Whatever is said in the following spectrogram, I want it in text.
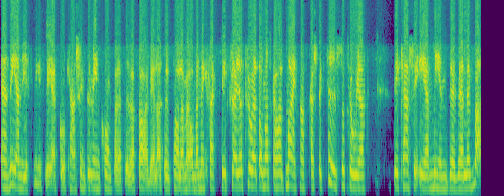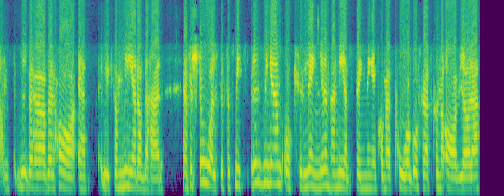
en ren gissningslek och kanske inte min komparativa fördel att uttala mig om en exakt siffra. Jag tror att om man ska ha ett marknadsperspektiv så tror jag att det kanske är mindre relevant. Vi behöver ha ett, liksom mer av det här, en förståelse för smittspridningen och hur länge den här nedstängningen kommer att pågå för att kunna avgöra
